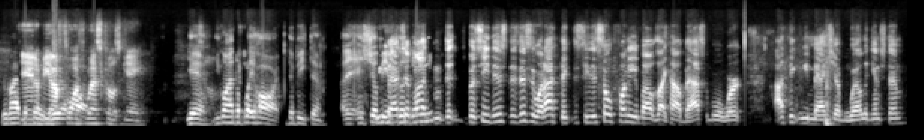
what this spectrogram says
They're gonna have Yeah, to it'll be our fourth hard. West Coast game. Yeah, you're gonna have to play hard to beat them. Uh, It should We be a good my, game. th- but see this, this this is what I think. See, it's so funny about like how basketball works. I think we match up well against them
